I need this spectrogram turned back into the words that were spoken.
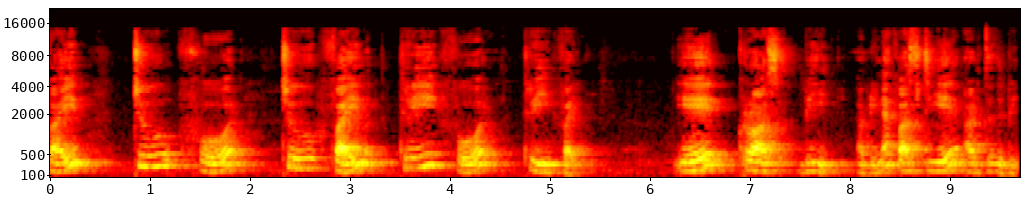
five two four two five three four three five A cross B அப்படின்னா first ஏ அடுத்தது பி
